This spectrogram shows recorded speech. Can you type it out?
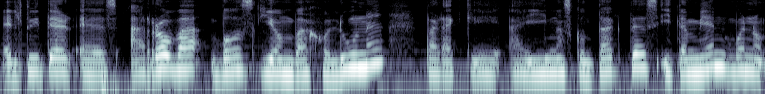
El Twitter es arroba voz-luna para que ahí nos contactes. Y también, bueno,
